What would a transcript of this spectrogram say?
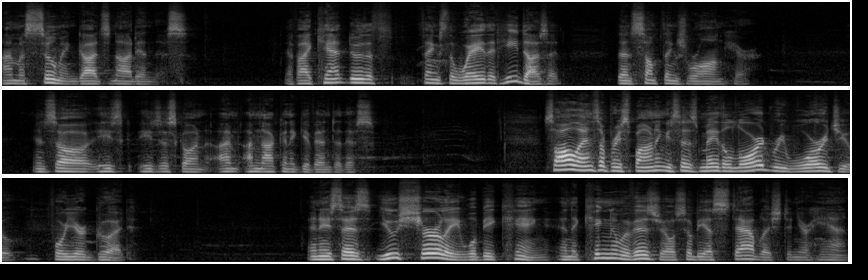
I'm assuming God's not in this. If I can't do the th- things the way that He does it, then something's wrong here. And so he's, he's just going, I'm, I'm not going to give in to this. Saul ends up responding. He says, May the Lord reward you for your good. And he says, You surely will be king, and the kingdom of Israel shall be established in your hand.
